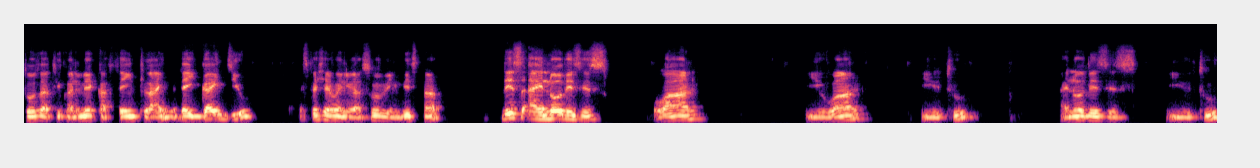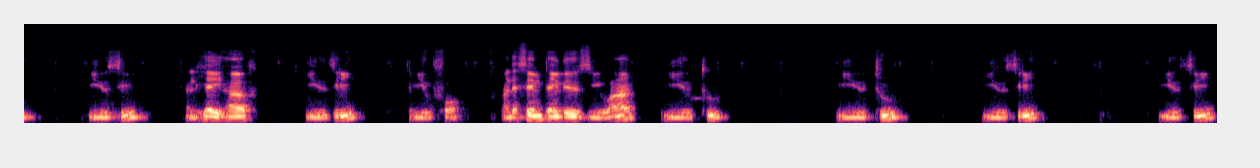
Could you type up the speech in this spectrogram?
so that you can make a faint line. They guide you, especially when you are solving this stuff. This, I know this is one, U1, U2. I know this is U2, U3. And here you have U3, U4. And the same thing, this is U1, U2, U2, U3, U3,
